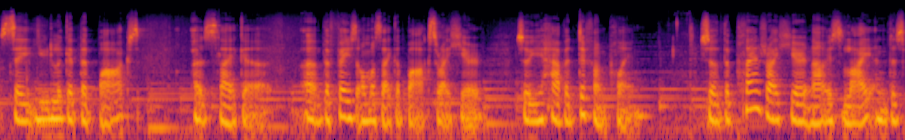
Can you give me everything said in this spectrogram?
say you look at the box as like a, uh, the face almost like a box right here. So you have a different plane. So the plane right here now is light and this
